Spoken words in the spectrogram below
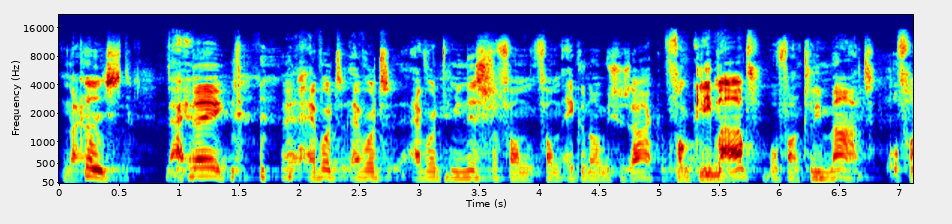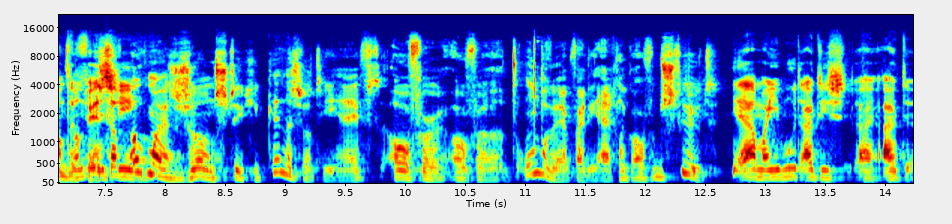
Nou Kunst. Nou Nee, hij wordt, hij, wordt, hij wordt minister van, van Economische Zaken. Van Klimaat. Of van Klimaat. Of van Defensie. Dan is dat ook maar zo'n stukje kennis wat hij heeft over, over het onderwerp waar hij eigenlijk over bestuurt. Ja, maar je moet uit die... Uit,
